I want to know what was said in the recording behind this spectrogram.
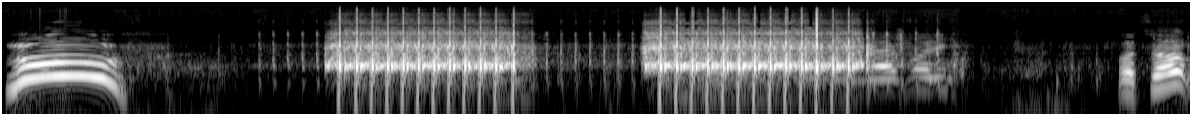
Move! What's up?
